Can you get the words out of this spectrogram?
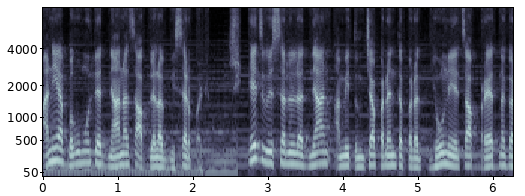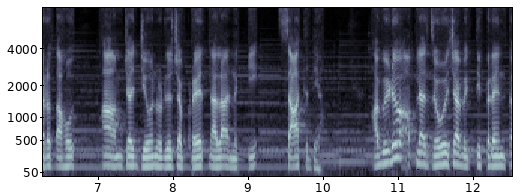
आणि या बहुमूल्य ज्ञानाचा आपल्याला विसर पडला. हेच विसरलेलं ज्ञान आम्ही तुमच्यापर्यंत परत घेऊन यायचा प्रयत्न करत आहोत. हा आमच्या जीवन ऊर्जेच्या प्रयत्नाला नक्की साथ द्या. हा व्हिडिओ आपल्या जवळच्या व्यक्तीपर्यंत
